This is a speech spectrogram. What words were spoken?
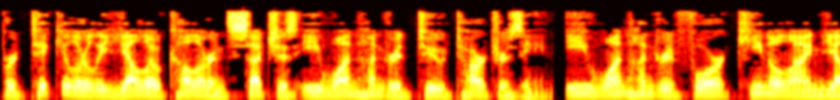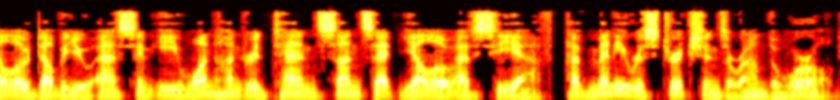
particularly yellow colorants such as E102 tartrazine, E104 quinoline yellow WS, and E110 sunset yellow FCF, have many restrictions around the world.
